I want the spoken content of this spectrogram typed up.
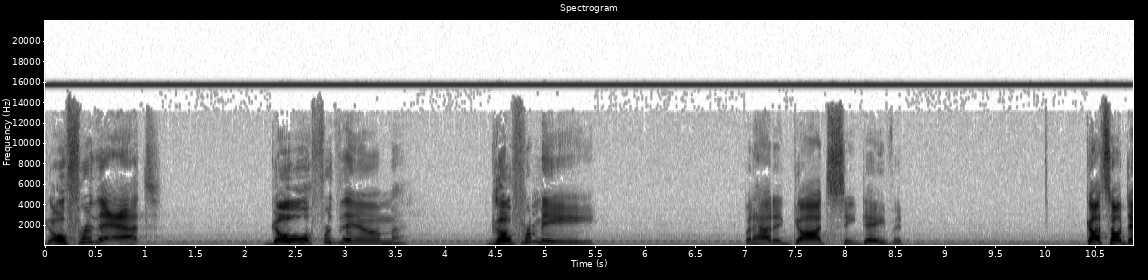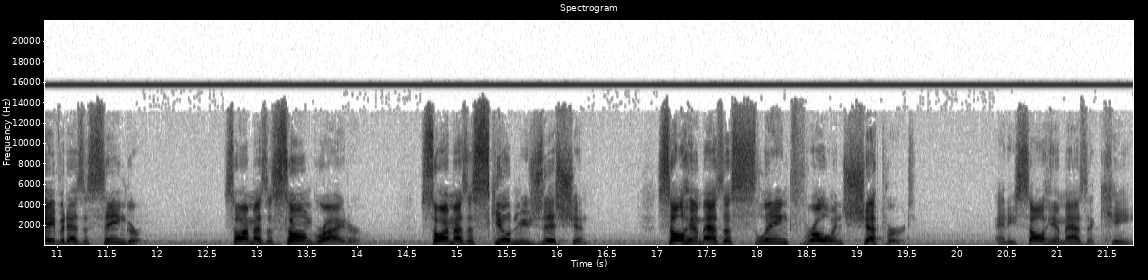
go for that, go for them, go for me. But how did God see David? God saw David as a singer, saw him as a songwriter, saw him as a skilled musician, saw him as a sling throwing shepherd, and he saw him as a king.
